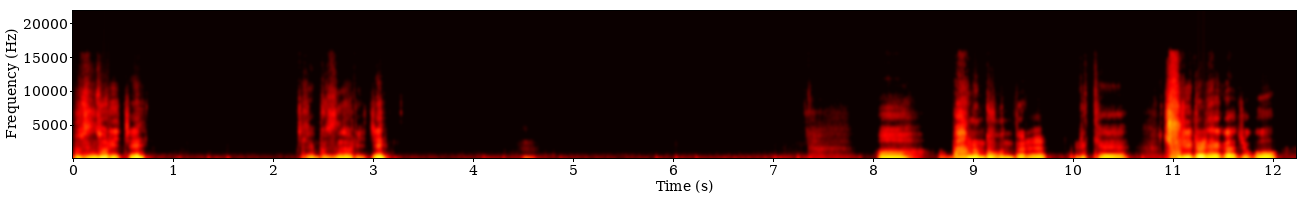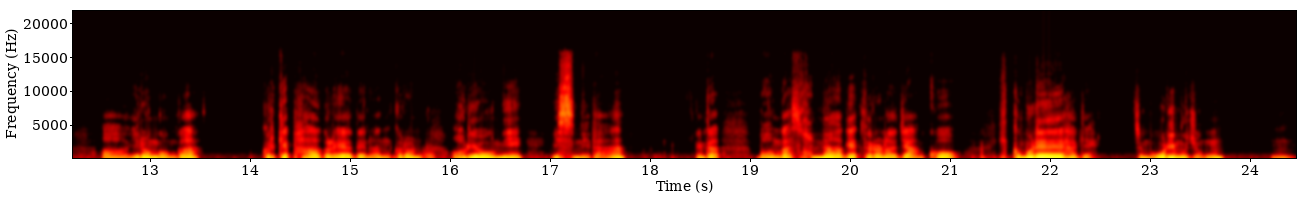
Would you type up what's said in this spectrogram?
무슨 소리지? 이게 무슨 소리지? 어, 많은 부분들 이렇게 추리를 해가지고 어, 이런 건가? 그렇게 파악을 해야 되는 그런 어려움이 있습니다. 그러니까 뭔가 선명하게 드러나지 않고 희끄무레하게 좀 오리무중 음,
